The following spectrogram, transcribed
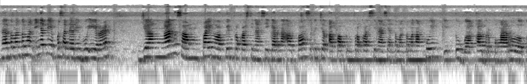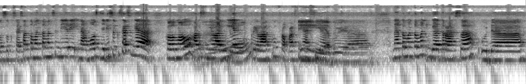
Nah, teman-teman ingat nih pesan dari Bu Iren, jangan sampai ngelakuin prokrastinasi karena apa? Sekecil apa pun prokrastinasi yang teman-teman lakuin itu bakal berpengaruh loh kesuksesan teman-teman sendiri. Nah, mau jadi sukses nggak? Kalau mau harus ngilangin perilaku prokrastinasi Iya, ya, Bu betul. ya. Nah, teman-teman nggak terasa udah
